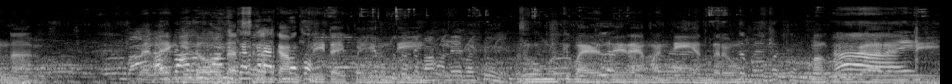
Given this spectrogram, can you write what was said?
ఉన్నారు. వెల్లంగిలో దర్శనం కంప్లీట్ అయిపోయింది. రూమ్కి బయలుదేరామండి అందరూ. మా గురుగారండి.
